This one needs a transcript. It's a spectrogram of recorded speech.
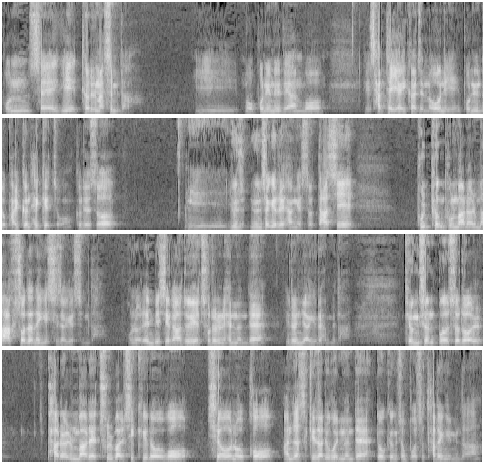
본색이 드러났습니다. 이, 뭐 본인에 대한 뭐 사태 이야기까지 나오니 본인도 발끈했겠죠. 그래서 이 윤석열을 향해서 다시 불평, 불만을 막 쏟아내기 시작했습니다. 오늘 MBC 라디오에 출연을 했는데 이런 이야기를 합니다. 경선 버스를 8월 말에 출발시키려고 세워놓고 앉아서 기다리고 있는데 또 경선 버스 타령입니다.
